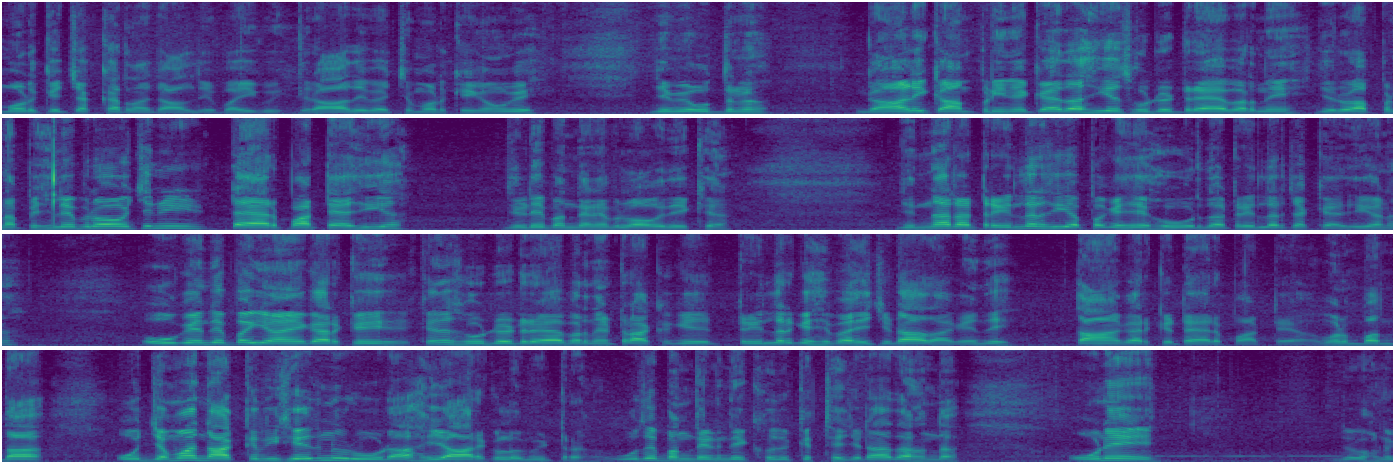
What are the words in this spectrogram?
ਮੁੜ ਕੇ ਚੱਕਰ ਨਾ ਚੱਲ ਜੇ ਭਾਈ ਕੋਈ। ਰਾਹ ਦੇ ਵਿੱਚ ਮੁੜ ਕੇ ਕਹੋਗੇ ਜਿਵੇਂ ਉਦੋਂ ਗਾਂ ਵਾਲੀ ਕੰਪਨੀ ਨੇ ਕਹਿਦਾ ਸੀਗਾ ਤੁਹਾਡੇ ਡਰਾਈਵਰ ਨੇ, ਜਦੋਂ ਆਪਣਾ ਪਿਛਲੇ ਬਲੌਗ 'ਚ ਨਹੀਂ ਟਾਇਰ ਪਾਟਿਆ ਸੀਗਾ, ਜਿਹੜੇ ਬੰਦੇ ਨੇ ਬਲੌਗ ਦੇਖਿਆ, ਜਿੰਨਾ ਦਾ ਟ੍ਰੇਲਰ ਸੀ ਆਪਾਂ ਕਿਸੇ ਹੋਰ ਦਾ ਟ੍ਰੇਲਰ ਚੱਕਿਆ ਸੀਗਾ ਨਾ, ਉਹ ਕਹਿੰਦੇ ਭਾਈ ਐਂ ਕਰਕੇ, ਕਹਿੰਦੇ ਤੁਹਾਡੇ ਡਰਾਈਵਰ ਨੇ ਟਰੱਕ ਕੇ, ਟ੍ਰੇਲਰ ਕਿਸੇ ਪਾਸੇ ਚੜਾਦਾ ਕਹਿੰਦੇ, ਤਾਂ ਕਰਕੇ ਟਾਇਰ ਪਾਟਿਆ। ਹੁਣ ਬੰਦਾ, ਉਹ ਜਮਾ ਨੱਕ ਦੀ ਸੇਧ ਨੂੰ ਰੋਡ ਆ 1000 ਕਿਲੋਮੀਟਰ ਉਹਦੇ ਬੰਦੇ ਨੇ ਦੇਖੋ ਕਿੱਥੇ ਚੜਾਦਾ ਹੁੰਦਾ, ਉਹਨੇ ਹੁਣ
